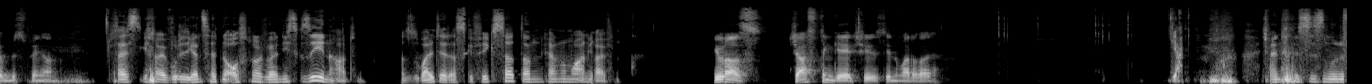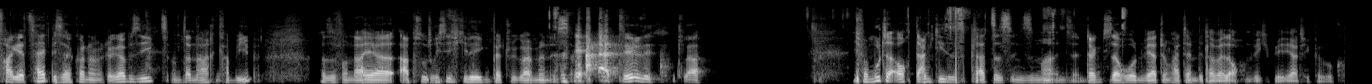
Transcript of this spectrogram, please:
äh, Bisping an. Das heißt, genau, er wurde die ganze Zeit nur ausgenockt, weil er nichts gesehen hat. Also sobald er das gefixt hat, dann kann er nochmal angreifen. Jonas, Justin Gaethje ist die Nummer drei. Ja. Ich meine, es ist nur eine Frage der Zeit, bis er Conor McGregor besiegt und danach Khabib. Also von daher absolut richtig gelegen. Patrick Wyman ist ja, natürlich, klar. Ich vermute auch dank dieses Platzes, in diesem, dank dieser hohen Wertung hat er mittlerweile auch einen Wikipedia-Artikel bekommen.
